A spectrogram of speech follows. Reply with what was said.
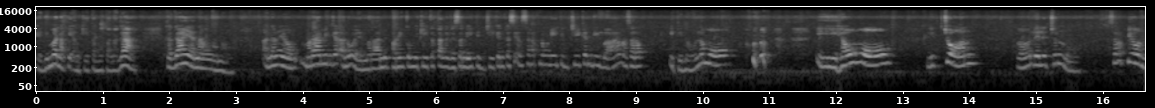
eh di malaki ang kita mo talaga. Kagaya ng ano, alam nyo, maraming ka, ano eh, marami pa rin kumikita talaga sa native chicken kasi ang sarap ng native chicken, di ba? Ang sarap itinola mo, ihaw mo, lechon, oh, lelechon mo. Sarap yun.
